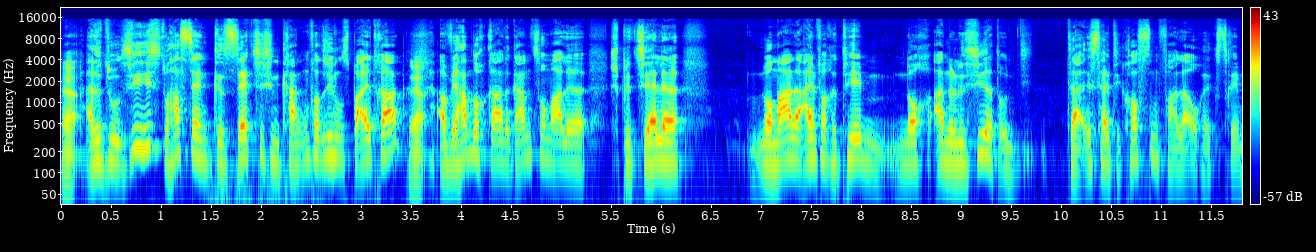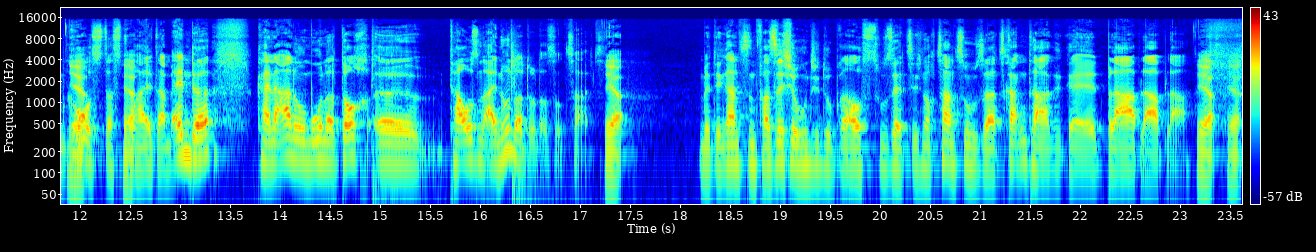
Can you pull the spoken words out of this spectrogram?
Ja. Also du siehst, du hast ja einen gesetzlichen Krankenversicherungsbeitrag, aber wir haben doch gerade ganz normale, spezielle, normale, einfache Themen noch analysiert und da ist halt die Kostenfalle auch extrem groß, dass du halt am Ende, keine Ahnung, im Monat doch äh, 1100 oder so zahlst. Ja. Mit den ganzen Versicherungen, die du brauchst, zusätzlich noch Zahnzusatz, Krankentagegeld, bla bla bla. Ja, ja.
